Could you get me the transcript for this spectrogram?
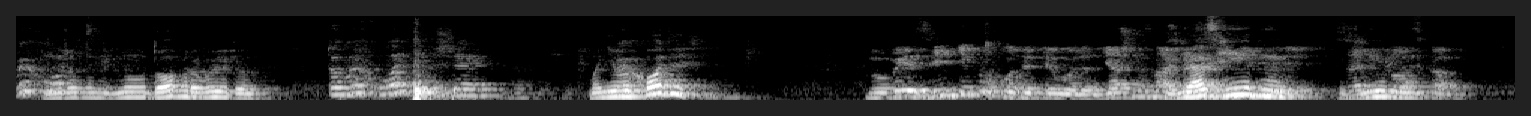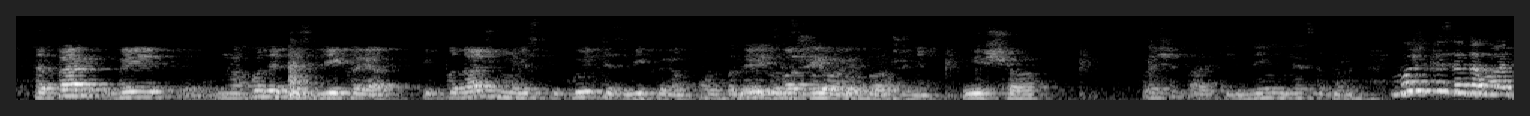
Не Виходьте. розумію. Ну добре, вийду. То виходьте вже. Мені виходить? Ну ви згідні проходити огляд? Я ж не знаю. Я Ви згідний. Все, Згідний. будь ласка. Тепер ви знаходитесь в лікаря і в подальшому ви спілкуєтесь з лікарем. От, До подивіться, вашого зліва. І що? Прочитайте, людині не забороняє. Можете задавати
